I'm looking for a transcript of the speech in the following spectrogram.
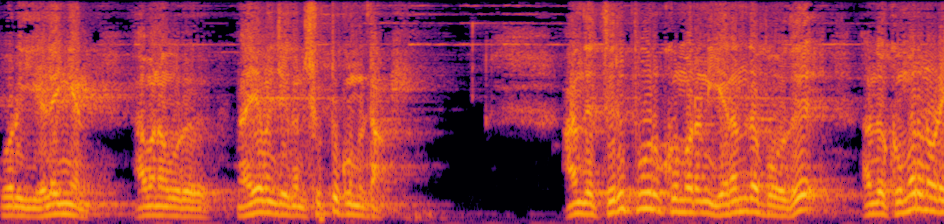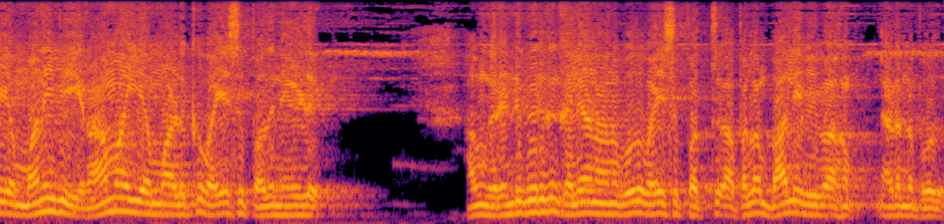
ஒரு இளைஞன் அவனை ஒரு நயவஞ்சகன் சுட்டு கொண்டுட்டான் அந்த திருப்பூர் குமரன் இறந்த போது அந்த குமரனுடைய மனைவி ராமாயி அம்மாளுக்கு வயசு பதினேழு. அவங்க ரெண்டு பேருக்கும் கல்யாணம் ஆன போது வயசு பத்து. அப்பெல்லாம் பாலிய விவாகம் நடந்த போது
